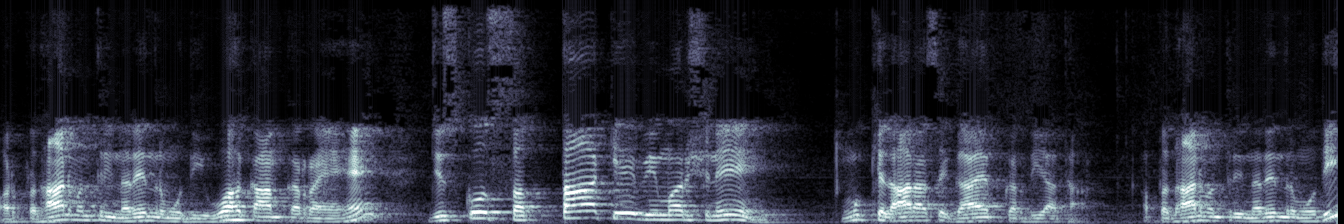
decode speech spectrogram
और प्रधानमंत्री नरेंद्र मोदी वह काम कर रहे हैं जिसको सत्ता के विमर्श ने मुख्य धारा से गायब कर दिया था। अब प्रधानमंत्री नरेंद्र मोदी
